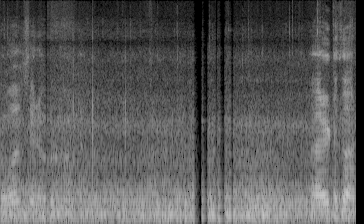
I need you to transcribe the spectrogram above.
రోల్స్ అరటి కార్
